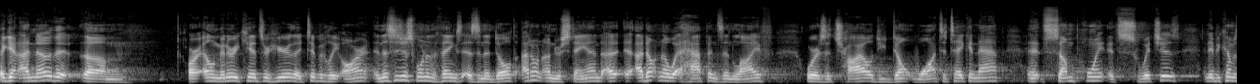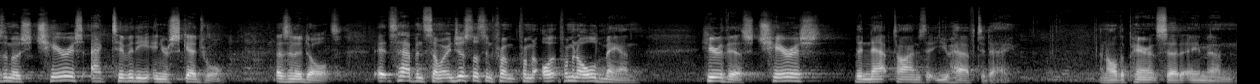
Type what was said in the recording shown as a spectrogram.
Again, I know that um, our elementary kids are here, they typically aren't. And this is just one of the things as an adult I don't understand. I, I don't know what happens in life where as a child you don't want to take a nap, and at some point it switches and it becomes the most cherished activity in your schedule as an adult. It's happened somewhere. And just listen from, from, from an old man. Hear this cherish the nap times that you have today. And all the parents said, Amen.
